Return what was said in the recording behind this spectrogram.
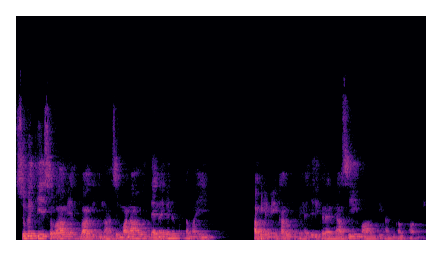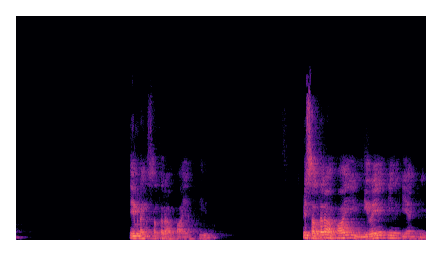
සුගතියේ ස්වභාවයත් භාග්‍යතුන් වහන්සේ මනාව දැනගෙනම තමයි අපිට මේ කරුණ පැහැදිලි කරන්නේ අසීමාන්තික අනුකම්පාවකින්. එහෙමනම් සතර අපායක් තියෙනවා. මේ සතර අපායේ නිරය කියලා කියන්නේ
